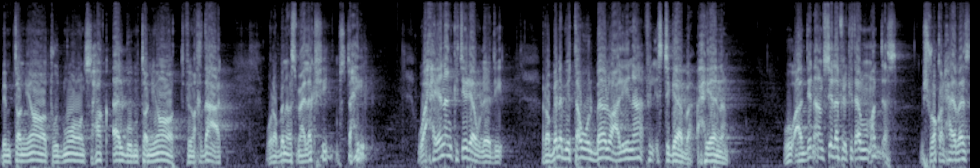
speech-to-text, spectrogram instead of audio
بامتنيات ودموع وانسحاق قلب وامتنيات في مخدعك. وربنا ما سمعلكش؟ مستحيل. واحيانا كتير يا أولادي ربنا بيطول باله علينا في الاستجابة أحيانا. وعندنا أمثلة في الكتاب المقدس مش واقع الحياة بس.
